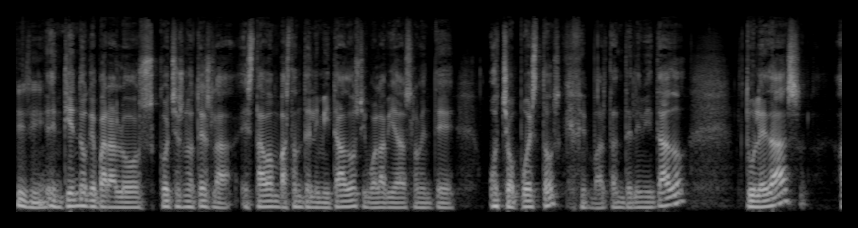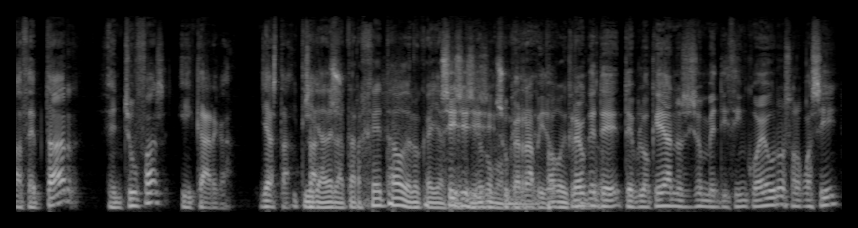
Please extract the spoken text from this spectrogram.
Entiendo que para los coches no Tesla estaban bastante limitados, igual había solamente 8 puestos, que es bastante limitado. Tú le das, aceptar, enchufas y carga. Ya está. Y tira de la tarjeta o de lo que haya Sí, sí, sí, súper rápido. Creo que te, te, bloquea, no sé si son 25 euros, algo así,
